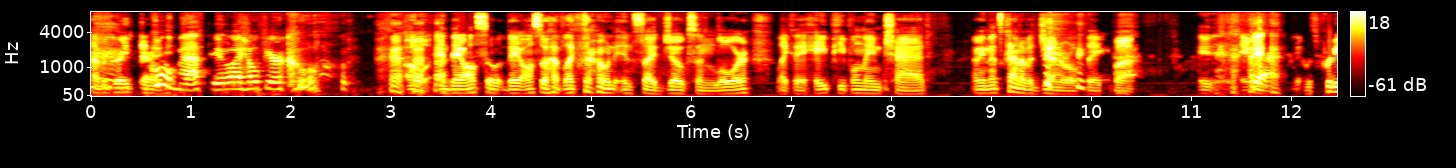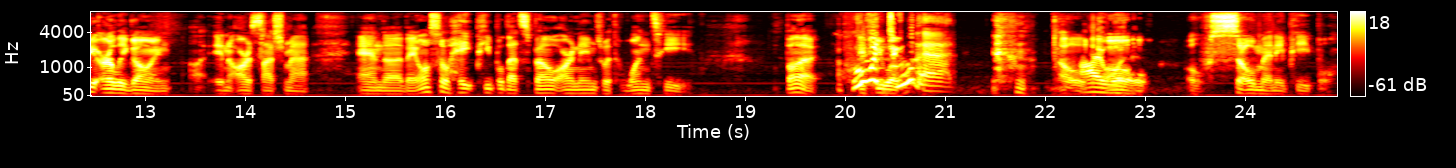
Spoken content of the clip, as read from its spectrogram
have a great day." Cool, Matthew. I hope you're cool. oh, and they also they also have like their own inside jokes and lore. Like they hate people named Chad. I mean, that's kind of a general thing, but it, it, Yeah. it was pretty early going uh, in r slash Matt. And uh, they also hate people that spell our names with one T. But Who would do were- that? oh, I would. oh, oh, so many people,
